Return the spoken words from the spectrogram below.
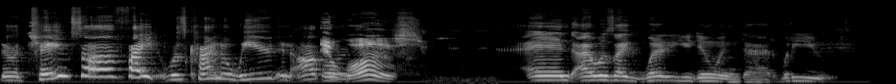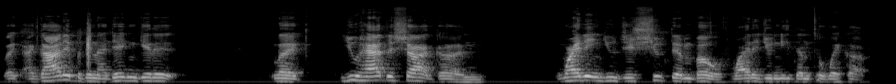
the chainsaw fight was kind of weird and awkward. it was. And i was like what are you doing dad? What are you like i got it but then i didn't get it. Like you had the shotgun. Why didn't you just shoot them both? Why did you need them to wake up?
